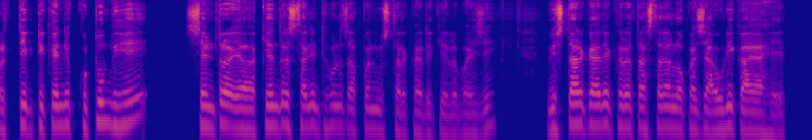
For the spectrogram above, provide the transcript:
प्रत्येक ठिकाणी कुटुंब हे सेंटर केंद्रस्थानी ठेवूनच आपण विस्तार कार्य केलं पाहिजे. विस्तार कार्य करत असताना लोकांच्या आवडी काय आहेत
